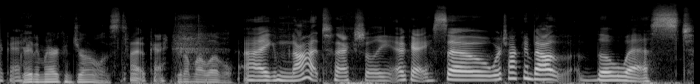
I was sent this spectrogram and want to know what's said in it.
Okay. great American journalist. Okay. Get on my level. I'm not actually. Okay, so we're talking about the West,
